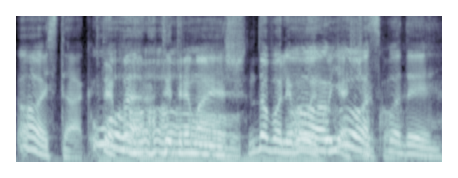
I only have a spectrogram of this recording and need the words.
Ось так. Тепер ти тримаєш доволі велику О, ящерку. господи.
